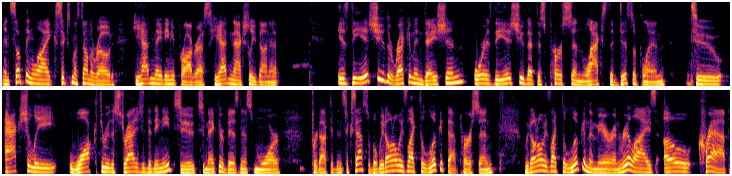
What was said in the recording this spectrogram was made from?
And something like six months down the road, he hadn't made any progress. He hadn't actually done it. Is the issue the recommendation, or is the issue that this person lacks the discipline to actually walk through the strategy that they need to to make their business more productive and successful. But we don't always like to look at that person. We don't always like to look in the mirror and realize oh crap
